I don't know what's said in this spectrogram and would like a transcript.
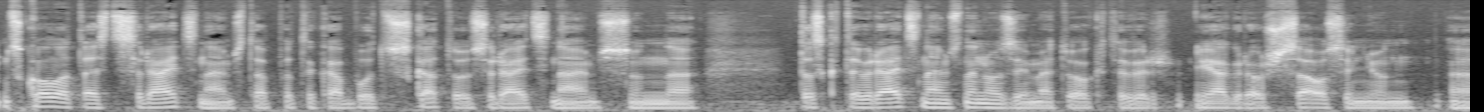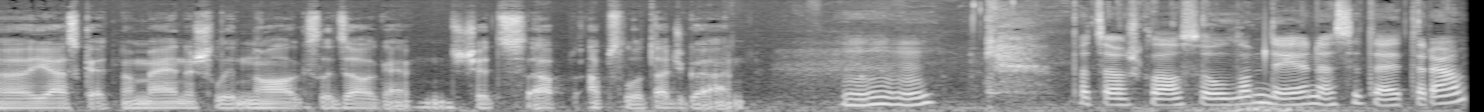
Un skolotājs tas ir aicinājums, tāpat tā kā būtu skatos, ir aicinājums. Un, uh, tas, ka tev ir aicinājums, nenozīmē to, ka tev ir jāgrauž sausiņu un uh, jāskaita no mēneša līdz no algas līdz algai. Šis ir ap, absolūti atgādājums. Mm -hmm. Pacaušu klausulu, labdien, esat ēterā!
